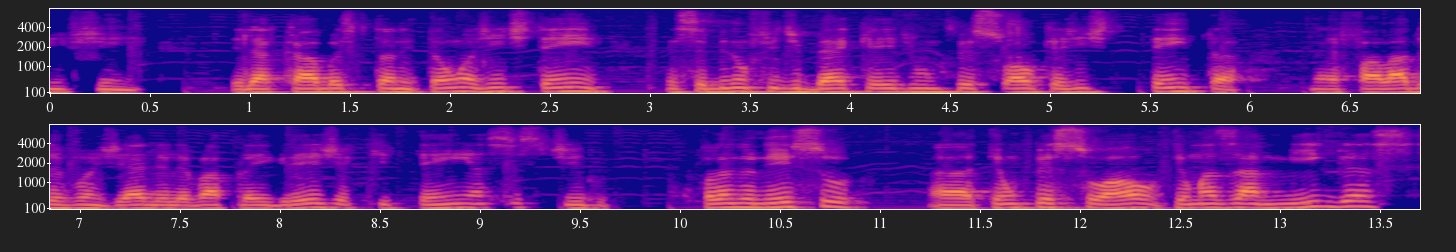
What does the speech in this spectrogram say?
enfim. Ele acaba escutando. Então, a gente tem recebido um feedback aí de um pessoal que a gente tenta né, falar do evangelho e levar para a igreja que tem assistido. Falando nisso, Uh, tem um pessoal, tem umas amigas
